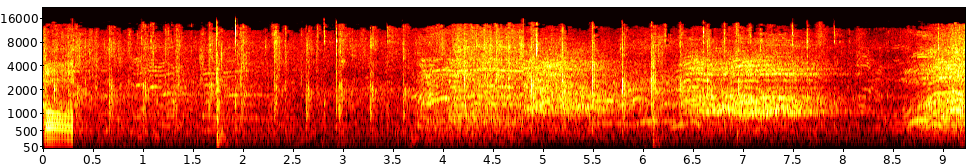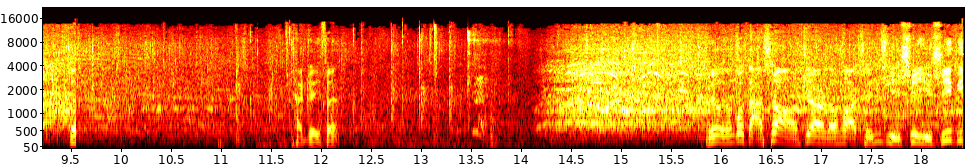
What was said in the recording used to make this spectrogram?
哦。这一分，没有能够打上，这样的话，陈启是以十一比。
